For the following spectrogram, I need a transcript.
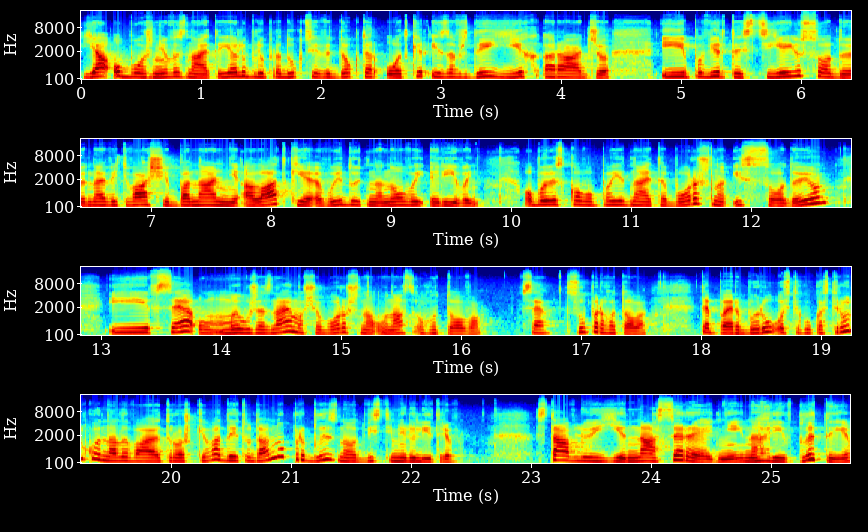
Я обожнюю, ви знаєте, я люблю продукцію від доктор Откір і завжди їх раджу. І повірте, з цією содою навіть ваші банальні оладки вийдуть на новий рівень. Обов'язково поєднайте борошно із содою. І все, ми вже знаємо, що борошно у нас готово. Все, супер готово. Тепер беру ось таку кастрюльку, наливаю трошки води туди, ну приблизно 200 мл. Ставлю її на середній нагрів плити,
